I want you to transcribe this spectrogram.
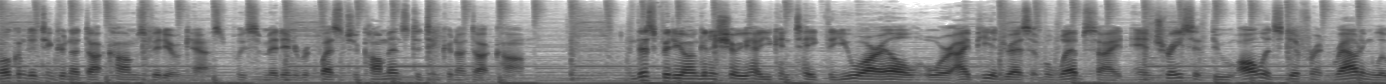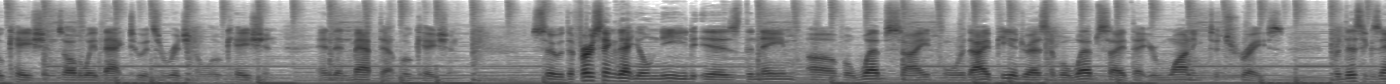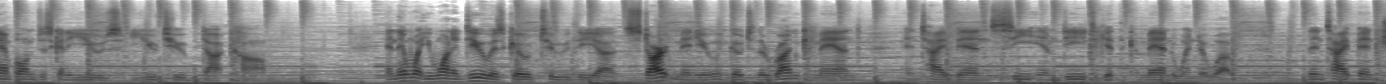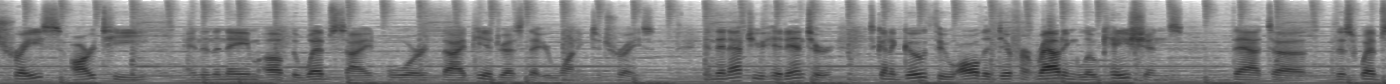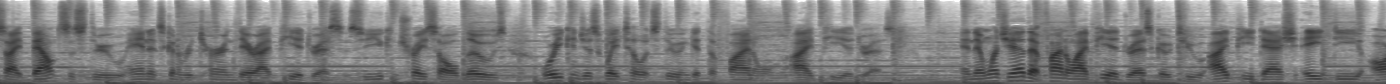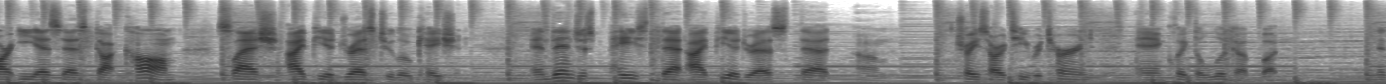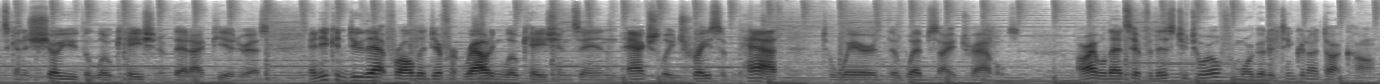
Welcome to Tinkernut.com's videocast. Please submit any requests or comments to Tinkernut.com. In this video I'm going to show you how you can take the URL or IP address of a website and trace it through all its different routing locations all the way back to its original location and then map that location. So the first thing that you'll need is the name of a website or the IP address of a website that you're wanting to trace. For this example I'm just going to use youtube.com. And then what you want to do is go to the uh, start menu and go to the run command and type in cmd to get the command window up. Then type in trace rt and then the name of the website or the IP address that you're wanting to trace and then after you hit enter it's going to go through all the different routing locations that uh, this website bounces through and it's going to return their IP addresses. So you can trace all those or you can just wait till it's through and get the final IP address. And then once you have that final IP address go to ip-adress.com slash IP address to location. And then just paste that IP address that trace RT returned and click the lookup button. And it's going to show you the location of that IP address. And you can do that for all the different routing locations and actually trace a path to where the website travels. Alright, well that's it for this tutorial. For more, go to tinkernut.com.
